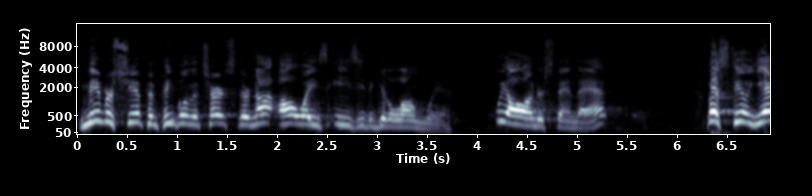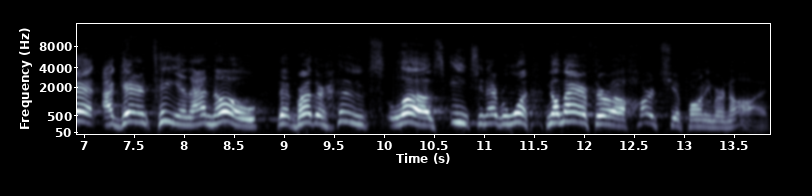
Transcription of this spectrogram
membership and people in the church, they're not always easy to get along with. We all understand that. But still yet, I guarantee and I know that Brother Hoots loves each and every one, no matter if they're a hardship on him or not.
